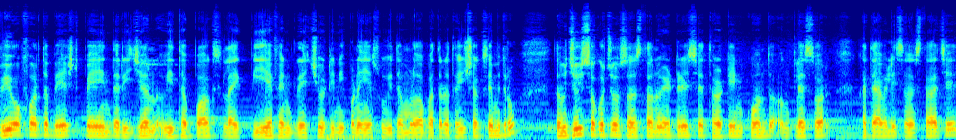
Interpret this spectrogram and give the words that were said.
We offer the best pay in the region with perks like PF and ગ્રેજ્યુએટીની પણ અહીંયા સુવિધા મળવાપાત્ર થઈ શકશે, મિત્રો. તમે જોઈ શકો છો સંસ્થાનું એડ્રેસ છે થર્ટીન કોંદ અંકલેશ્વર ખાતે આવેલી સંસ્થા છે,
